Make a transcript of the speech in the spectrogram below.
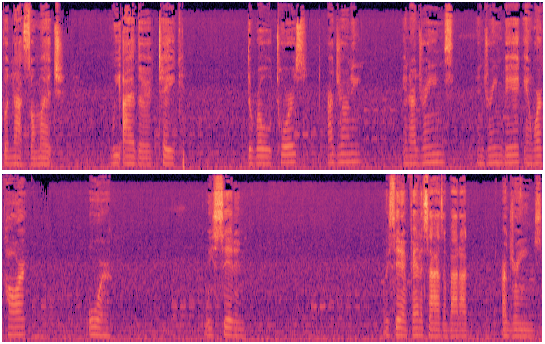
But not so much. We either take the road towards our journey and our dreams and dream big and work hard, or we sit and we sit and fantasize about our our dreams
